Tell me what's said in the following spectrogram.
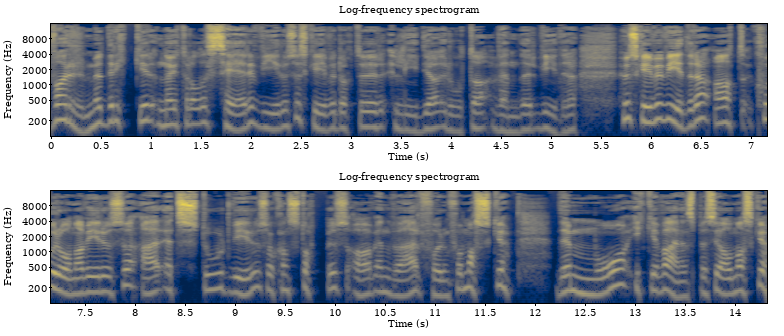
Varme drikker nøytraliserer viruset, skriver dr. Lydia Rota Wender videre. Hun skriver videre at koronaviruset er et stort virus og kan stoppes av enhver form for maske. Det må ikke være en spesialmaske.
